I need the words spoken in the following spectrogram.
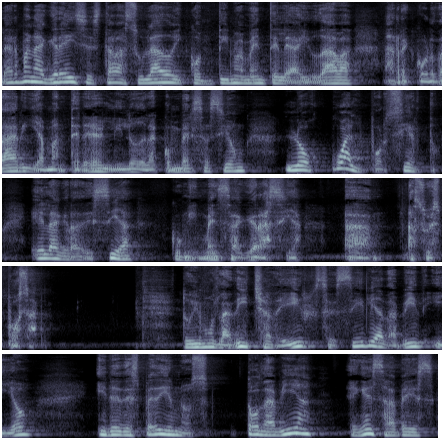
la hermana Grace estaba a su lado y continuamente le ayudaba a recordar y a mantener el hilo de la conversación, lo cual, por cierto, él agradecía con inmensa gracia a, su esposa. Tuvimos la dicha de ir, Cecilia, David y yo, y de despedirnos. Todavía en esa vez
